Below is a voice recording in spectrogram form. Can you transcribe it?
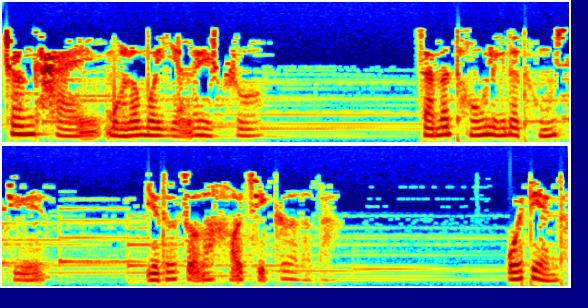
张凯抹了抹眼泪说：“咱们同龄的同学也都走了好几个了吧？”我点头：“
